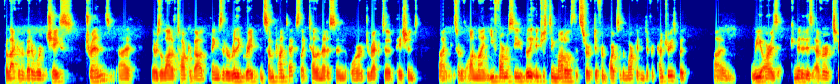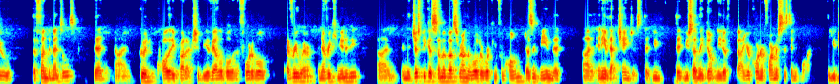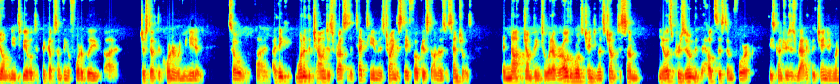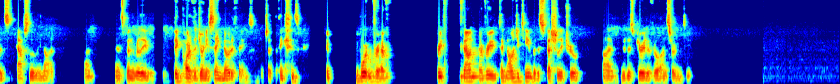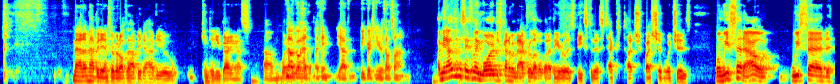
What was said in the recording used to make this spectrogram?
for lack of a better word, chase trends. Uh, there's a lot of talk about things that are really great in some contexts, like telemedicine or direct to patient, uh, sort of online e pharmacy, really interesting models that serve different parts of the market in different countries. But um, we are as committed as ever to the fundamentals that uh, good quality products should be available and affordable everywhere in every community. Uh, and that just because some of us around the world are working from home doesn't mean that uh, any of that changes. That you that you suddenly don't need a uh, your corner pharmacist anymore. That you don't need to be able to pick up something affordably uh, just out the corner when you need it. So uh, I think one of the challenges for us as a tech team is trying to stay focused on those essentials and not jumping to whatever. Oh, the world's changing. Let's jump to some. You know, let's presume that the health system for these countries is radically changing when it's absolutely not. Um, and it's been a really big part of the journey, saying no to things, which I think is important for every every founder, every technology team, but especially true uh, through this period of real uncertainty. Matt, I'm happy to answer, but also happy to have you continue guiding us. Um, no, go ahead. I think, yeah, be great to hear your thoughts on it. I mean, I was going to say something more just kind of a macro level, but I think it really speaks to this tech touch question, which is when we set out, we said,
